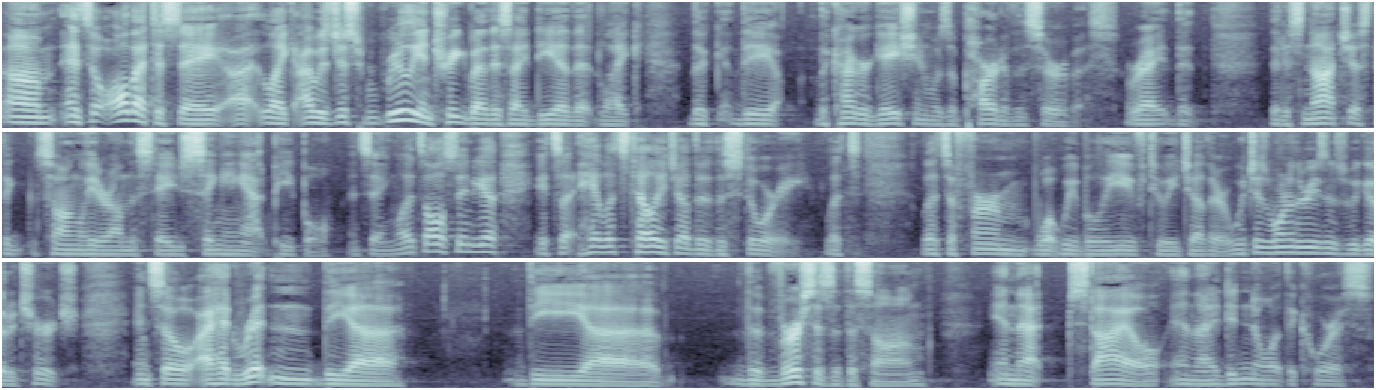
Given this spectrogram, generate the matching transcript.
Um, and so all that to say, uh, like I was just really intrigued by this idea that like the the the congregation was a part of the service, right? That that it's not just the song leader on the stage singing at people and saying, let's all sing together. It's like, hey, let's tell each other the story. Let's, let's affirm what we believe to each other, which is one of the reasons we go to church. And so I had written the, uh, the, uh, the verses of the song in that style, and I didn't know what the chorus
